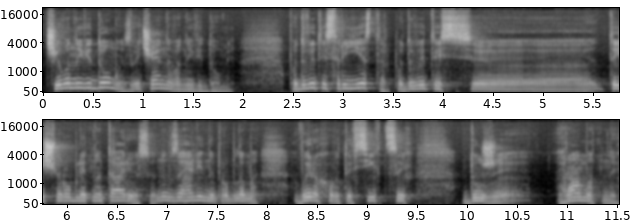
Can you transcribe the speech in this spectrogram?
Чи вони відомі? Звичайно, вони відомі. Подивитись реєстр, подивитись е, те, що роблять нотаріуси. Ну, взагалі не проблема вирахувати всіх цих дуже грамотних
